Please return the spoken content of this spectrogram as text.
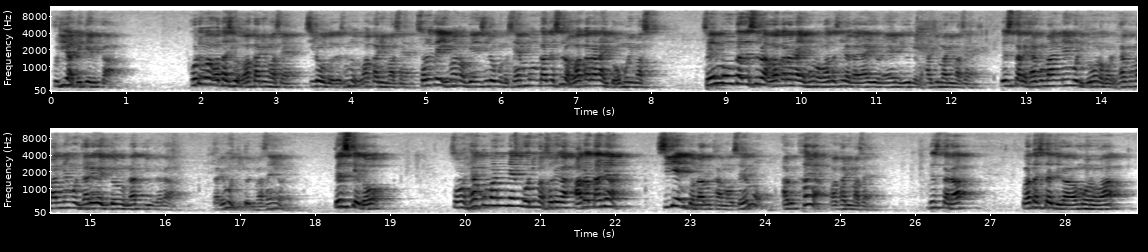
クリアできるか。これは私は分かりません。素人ですので分かりません。それで今の原子力の専門家ですら分からないと思います。専門家ですら分からないものを私らがやるように言うても始まりません。ですから100万年後にどうのこの100万年後に誰が生きとるんだって言うたら誰も生きとりませんよね。ですけどその100万年後にはそれが新たな資源となる可能性もあるかや分かりません。ですから私たちが思うのは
